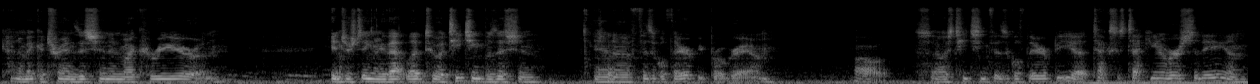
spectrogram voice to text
kind of make a transition in my career. And interestingly, that led to a teaching position in a physical therapy program. wow, So I was teaching physical therapy at Texas Tech University and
